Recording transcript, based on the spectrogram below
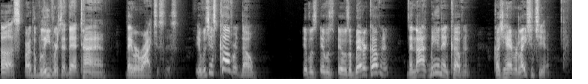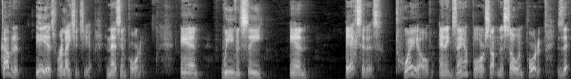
us or the believers at that time, they were righteousness. It was just covered though. It was it was it was a better covenant than not being in covenant because you have relationship. Covenant is relationship, and that's important. And we even see in Exodus 12 an example or something that's so important is that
